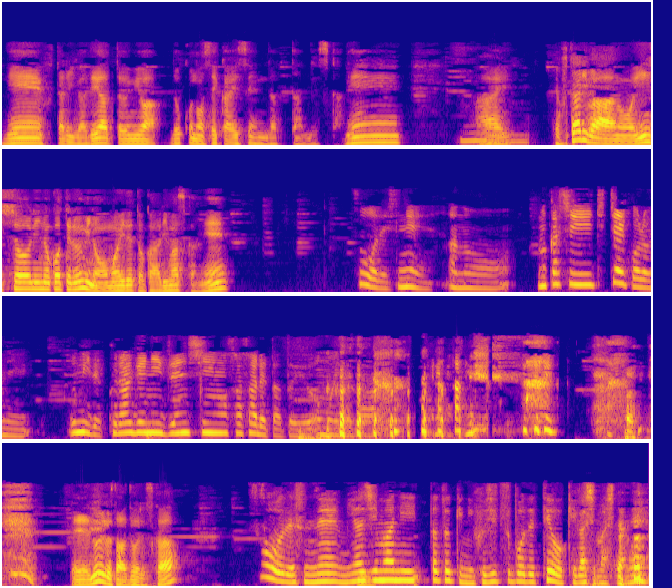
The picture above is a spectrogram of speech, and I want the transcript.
ねえ、二人が出会った海はどこの世界線だったんですかね？はいうんで二人は、あの、印象に残ってる海の思い出とかありますかね？そうですね。あの、昔ちっちゃい頃に海でクラゲに全身を刺されたという思い出がありますね。えーノイロさんはどうですか？そうですね。宮島に行った時に藤壺で手を怪我しましたね。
